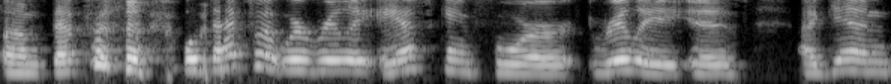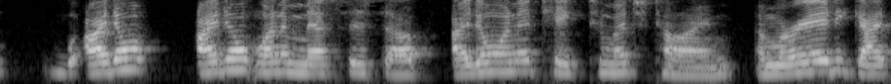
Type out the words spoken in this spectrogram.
Um, that's well, that's what we're really asking for. Really, is again, I don't I don't want to mess this up. I don't want to take too much time. I'm already got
